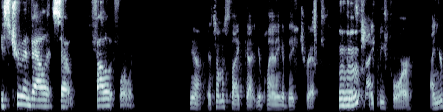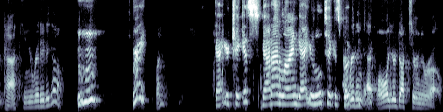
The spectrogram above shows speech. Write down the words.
is true and valid. So follow it forward. Yeah, it's almost like uh, you're planning a big trip. and hmm the night before, and you're packed and you're ready to go. Mm-hmm. Right. Right. Got your tickets, got online, got your little tickets booked. Everything, uh, all your ducks are in a row.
